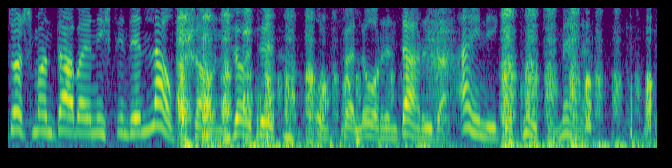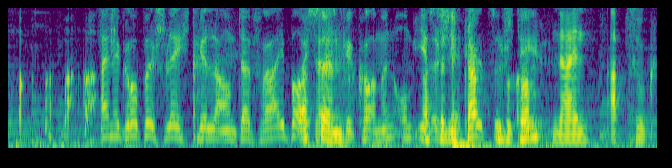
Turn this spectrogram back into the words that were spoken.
dass man dabei nicht in den Lauf schauen sollte und verloren darüber einige gute Männer. Eine Gruppe schlecht gelaunter Freibeuter ist gekommen, um ihre Hast du die Schätze Planken zu bekommen? stehlen. Nein, Abzug.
